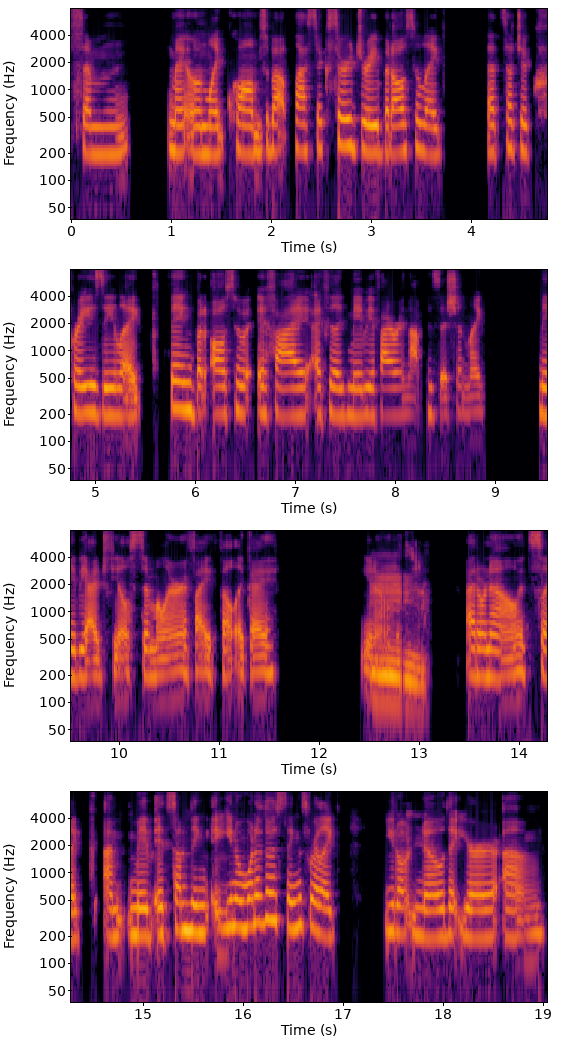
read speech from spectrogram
some my own like qualms about plastic surgery but also like that's such a crazy like thing but also if I I feel like maybe if I were in that position like maybe I'd feel similar if I felt like I you know Mm. I don't know. It's like I'm maybe it's something you know one of those things where like you don't know that you're um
